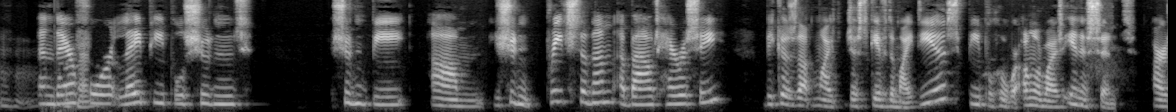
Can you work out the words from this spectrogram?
Mhm. and Okay. therefore lay people shouldn't shouldn't be um, you shouldn't preach to them about heresy because that might just give them ideas people who were otherwise innocent are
